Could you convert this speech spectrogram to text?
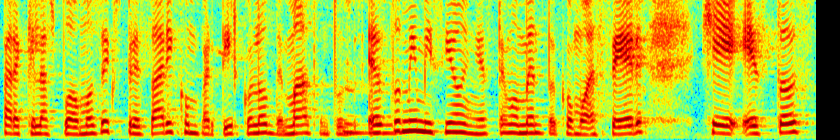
para que las podamos expresar y compartir con los demás. Entonces, esto es mi misión en este momento, como hacer que estos...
